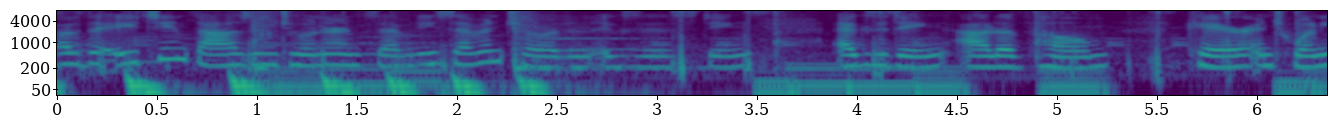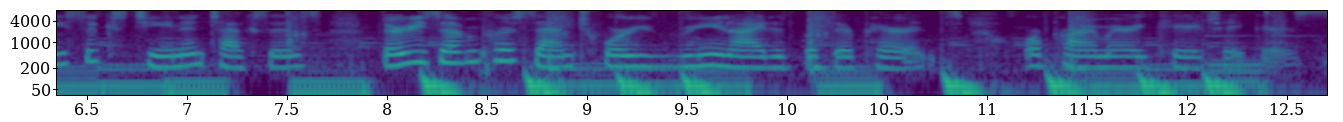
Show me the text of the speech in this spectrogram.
Of the 18,277 children existing exiting out of home care in 2016 in Texas, 37% were reunited with their parents or primary caretakers.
